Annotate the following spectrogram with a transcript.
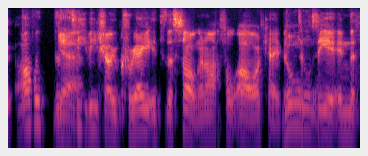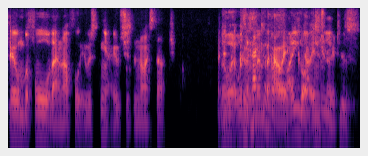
I thought the Yeah. TV show created the song, and I thought, oh, okay. But No, to no, no. see it in the film before then, I thought it was, you know, it was just a nice touch. No, it was a heck of a how it find got actually, introed. 'cause,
